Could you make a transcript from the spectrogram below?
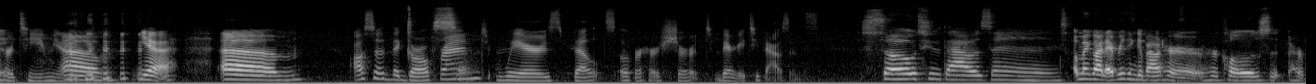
Oh, her team, yeah. Um, yeah. Um, Also, the girlfriend wears belts over her shirt. Very 2000s. so 2000s. Oh my god, everything about her, her clothes, her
